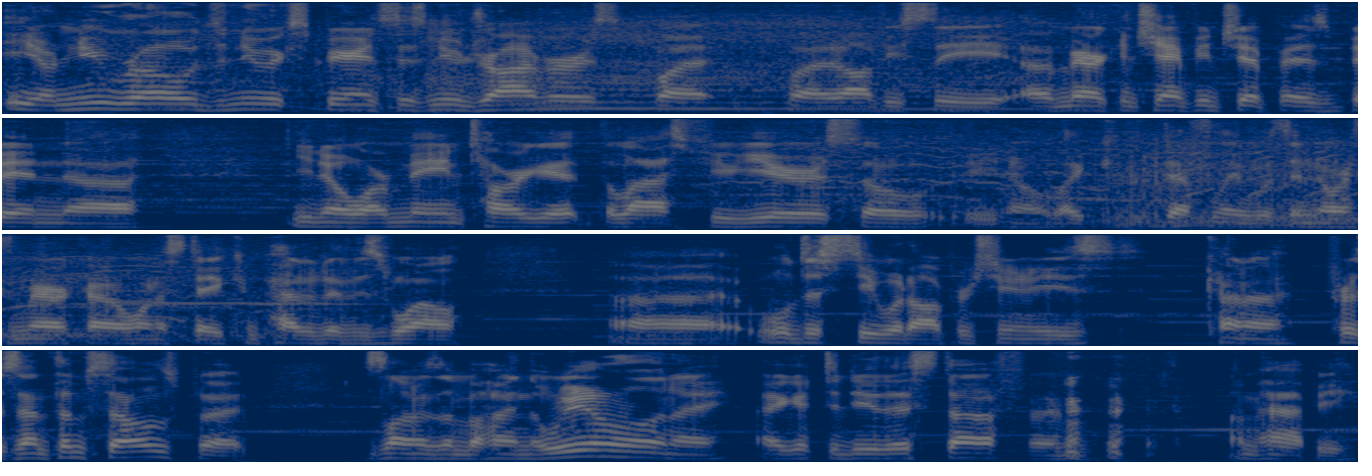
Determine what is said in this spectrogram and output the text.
you know, new roads, new experiences, new drivers, but, but obviously American Championship has been, uh, you know, our main target the last few years. So, you know, like definitely within North America, I want to stay competitive as well. Uh, we'll just see what opportunities kind of present themselves, but as long as I'm behind the wheel and I, I get to do this stuff, I'm, I'm happy.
